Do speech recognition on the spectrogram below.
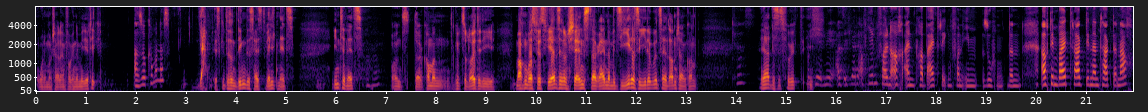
Oder man schaut einfach in der Mediathek. Also kann man das? Ja, es gibt ja so ein Ding, das heißt Weltnetz, Internet. Mhm. Und da kann man, da gibt es so Leute, die machen was fürs Fernsehen und stellen es da rein, damit es jeder zu jeder Uhrzeit anschauen kann. Krass. Ja, das ist verrückt. Okay, Ich, nee, also ich werde auf jeden Fall nach ein paar Beiträgen von ihm suchen. Dann auch den Beitrag, den dann Tag danach,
